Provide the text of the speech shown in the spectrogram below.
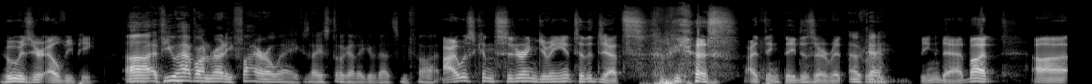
Who is your LVP? Uh, if you have one ready, fire away because I still got to give that some thought. I was considering giving it to the Jets because I think they deserve it Okay. for being bad, but uh,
